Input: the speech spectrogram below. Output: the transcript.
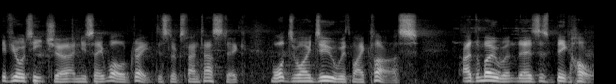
if you're a teacher and you say, "Well, great, this looks fantastic. What do I do with my class?" At the moment, there's this big hole,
